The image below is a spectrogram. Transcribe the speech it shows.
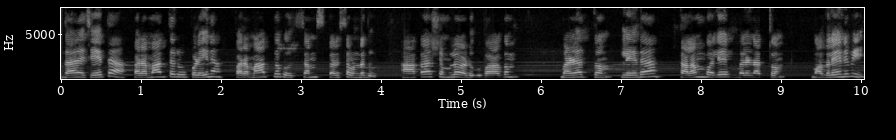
దాని చేత పరమాత్మ రూపుడైన పరమాత్మకు సంస్పర్శ ఉండదు. ఆకాశంలో అడుగు భాగం మలినత్వం లేదా తలం వలె మలినత్వం మొదలైనవి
